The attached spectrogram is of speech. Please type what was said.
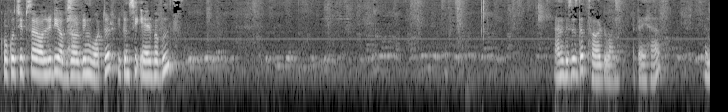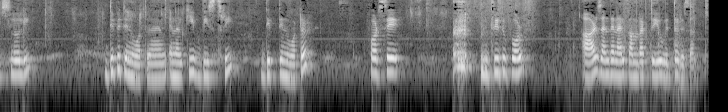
coco chips are already absorbing water. You can see air bubbles. And this is the third one that I have. I'll slowly dip it in water and, and I'll keep these three dipped in water for say 3 to 4 hours and then I'll come back to you with the result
